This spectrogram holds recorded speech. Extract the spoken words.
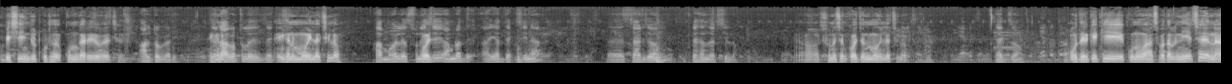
বেশি ইঞ্জুর কোথাও কোন গাড়ি হয়েছে? আল্টো গাড়ি। এখানে আগরতলায় যাইতে এখানে মহিলা ছিল? হ্যাঁ মহিলা শুনেছি আমরা দেখছি না। চারজন প্যাসেঞ্জার ছিল। শুনেছেন কয়জন মহিলা ছিল? একজন। ওদেরকে কি কোনো হাসপাতালে নিয়েছে না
